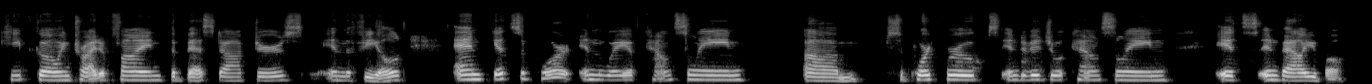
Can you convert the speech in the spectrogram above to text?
keep going try to find the best doctors in the field and get support in the way of counseling um, support groups individual counseling it's invaluable,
